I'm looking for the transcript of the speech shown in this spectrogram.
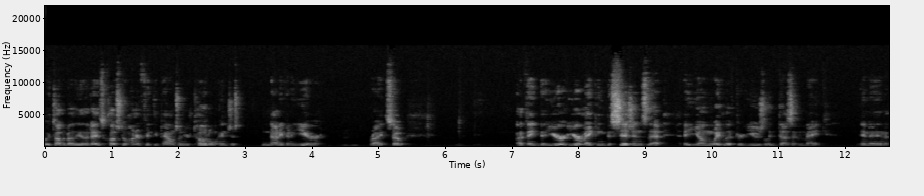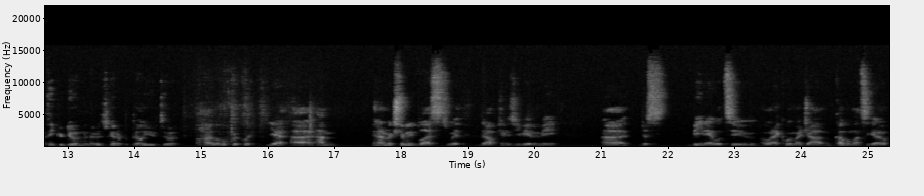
we talked about the other day is close to 150 pounds on your total in just not even a year right so I think that you're you're making decisions that a young weightlifter usually doesn't make, and, and I think you're doing them that is going to propel you to a, a high level quickly. Yeah, uh, I'm, and I'm extremely blessed with the opportunities you've given me. Uh, just being able to, oh, I quit my job a couple months ago,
